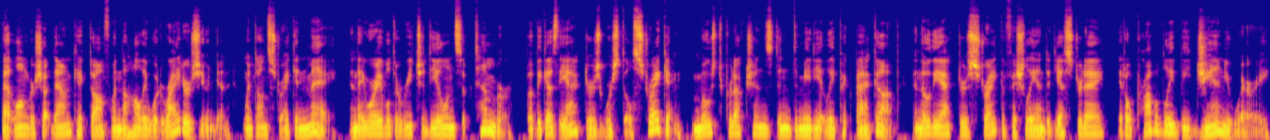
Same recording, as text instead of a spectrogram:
That longer shutdown kicked off when the Hollywood Writers Union went on strike in May, and they were able to reach a deal in September. But because the actors were still striking, most productions didn't immediately pick back up. And though the actors' strike officially ended yesterday, it'll probably be January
